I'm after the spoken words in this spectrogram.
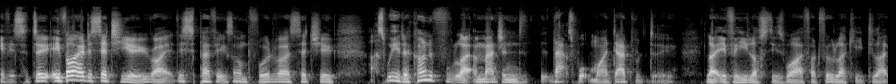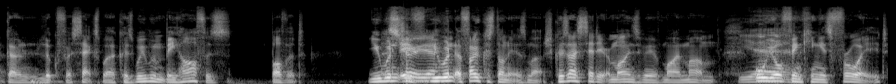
if it's a do if i had said to you right this is a perfect example for it if i said to you that's weird i kind of like imagined that's what my dad would do. Like if he lost his wife i'd feel like he'd like go and look for sex workers we wouldn't be half as bothered. You wouldn't true, if, yeah. you wouldn't have focused on it as much because i said it reminds me of my mum. All you're thinking is freud.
